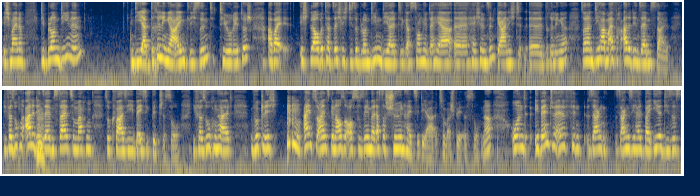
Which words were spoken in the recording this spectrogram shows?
Ich meine, die Blondinen, die ja Drillinge eigentlich sind, theoretisch, aber ich glaube tatsächlich, diese Blondinen, die halt Gaston hinterher äh, hecheln, sind gar nicht äh, Drillinge, sondern die haben einfach alle denselben Style. Die versuchen alle denselben Style zu machen, so quasi Basic Bitches so. Die versuchen halt wirklich eins zu eins genauso auszusehen, weil das das Schönheitsideal zum Beispiel ist so, ne? Und eventuell find, sagen, sagen sie halt bei ihr dieses,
